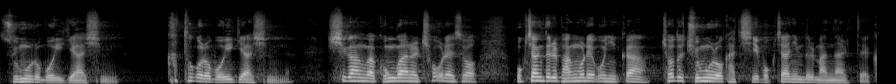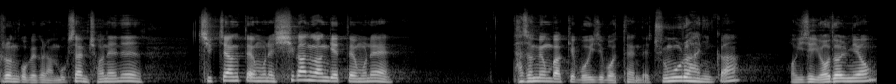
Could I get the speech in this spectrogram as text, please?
줌으로 모이게 하십니다. 카톡으로 모이게 하십니다. 시간과 공간을 초월해서 목장들을 방문해 보니까 저도 줌으로 같이 목자님들 만날 때 그런 고백을 한 목사님 전에는 직장 때문에 시간 관계 때문에 다섯 명밖에 모이지 못했는데 줌으로 하니까 어, 이제 여덟 명,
